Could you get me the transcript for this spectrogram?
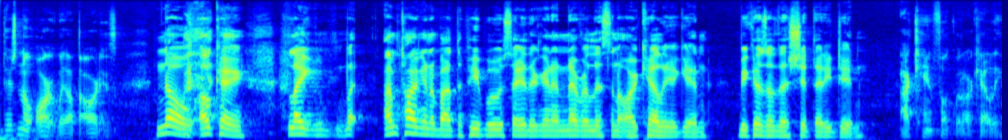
there's no art without the artist. No, okay. like, like I'm talking about the people who say they're gonna never listen to R. Kelly again because of the shit that he did, I can't fuck with R. Kelly.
